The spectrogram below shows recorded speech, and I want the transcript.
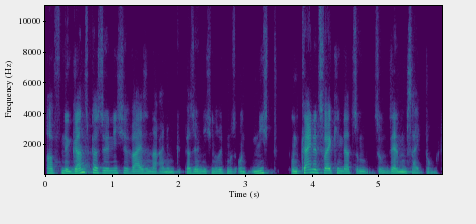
auf eine ganz persönliche Weise nach einem persönlichen Rhythmus und nicht und keine zwei Kinder zum, zum selben Zeitpunkt.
